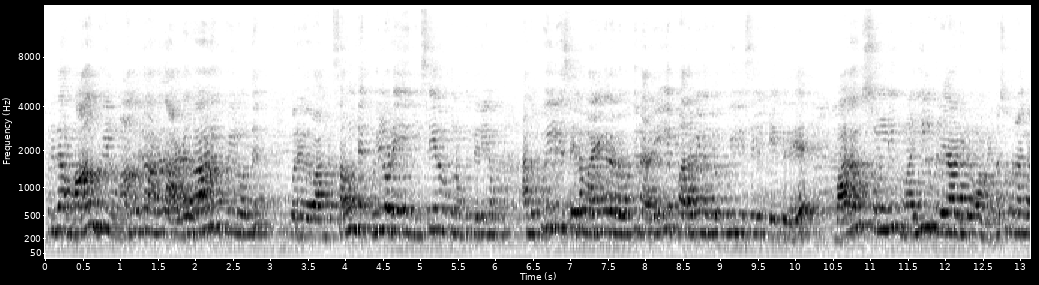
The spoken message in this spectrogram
புரியுதா? மாங்குயில் மாங்குனா ஆனது அழகான குயில் வந்து ஒரு அந்த சவுண்டே குயிலோடைய இசையை நமக்கு நமக்கு தெரியும். அந்த குயில் இசையில மயங்குற அளவுக்கு நிறைய பறவையினங்கள் குயில் இசையில் கேட்குது வளம் சொல்லி மயில் விளையாடிடுவாங்க என்ன சொல்றாங்க?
